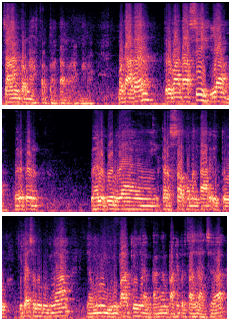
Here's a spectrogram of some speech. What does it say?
Jangan pernah terbakar amarah. Mengatakan terima kasih yang walaupun walaupun yang kerso komentar itu tidak seluruhnya yang menunggu padi yang kangen padi percaya saja.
